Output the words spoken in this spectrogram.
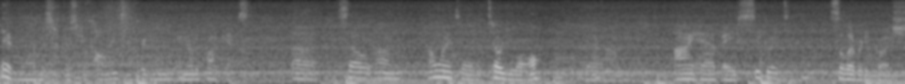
Hey everyone, this is Christopher Collings, and you another podcast. Uh, so, um, I wanted to tell you all that um, I have a secret celebrity crush.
